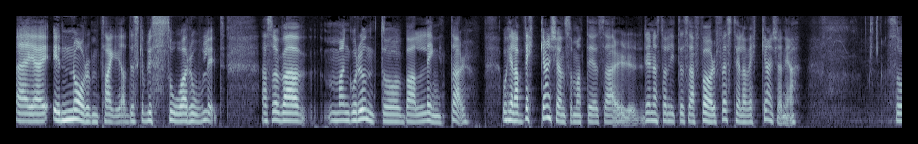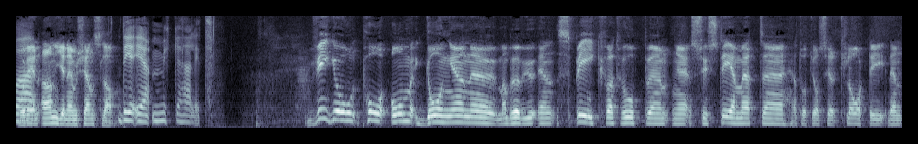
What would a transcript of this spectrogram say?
Jag är enormt taggad. Det ska bli så roligt. Alltså, bara, man går runt och bara längtar. Och hela veckan känns som att det är så här, det är nästan lite så här förfest hela veckan känner jag. Så, och det är en angenäm känsla. Det är mycket härligt. Vi går på omgången. Eh, man behöver ju en spik för att få ihop eh, systemet. Eh, jag tror att jag ser klart i den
